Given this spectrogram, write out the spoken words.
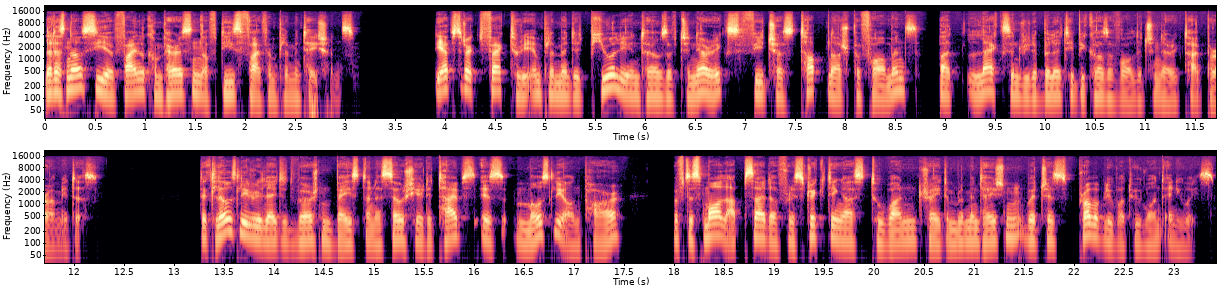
Let us now see a final comparison of these five implementations. The abstract factory implemented purely in terms of generics features top-notch performance, but lacks in readability because of all the generic type parameters. The closely related version based on associated types is mostly on par, with the small upside of restricting us to one trait implementation, which is probably what we want anyways.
